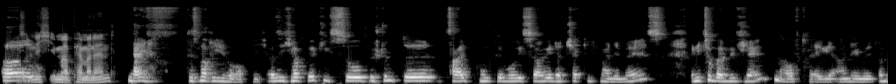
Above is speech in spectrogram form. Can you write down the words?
Also nicht immer permanent? Nein, das mache ich überhaupt nicht. Also ich habe wirklich so bestimmte Zeitpunkte, wo ich sage, da checke ich meine Mails. Wenn ich zum Beispiel Klientenaufträge annehme, dann,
